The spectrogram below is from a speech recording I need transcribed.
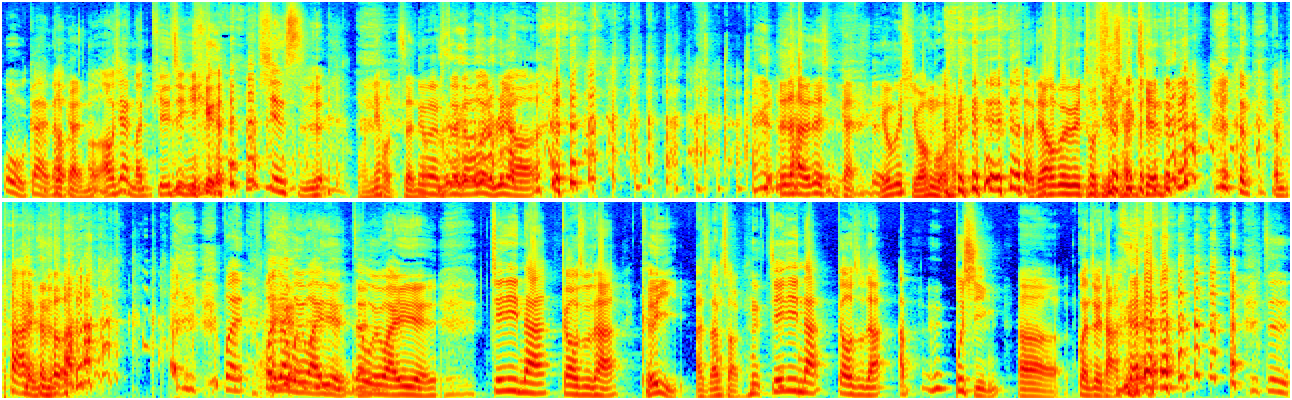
哦，干，我感，好像蛮贴近一个现实。哇，你好真哦，真的，我很 real。所以他还在想看你会不会喜欢我，我等下会不会被拖去强奸？很很怕，你知道吗？不然不然再委婉一点，再委婉一点，接近他，告诉他可以啊，上床；接近他，告诉他啊，不行，呃，灌醉他。这是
